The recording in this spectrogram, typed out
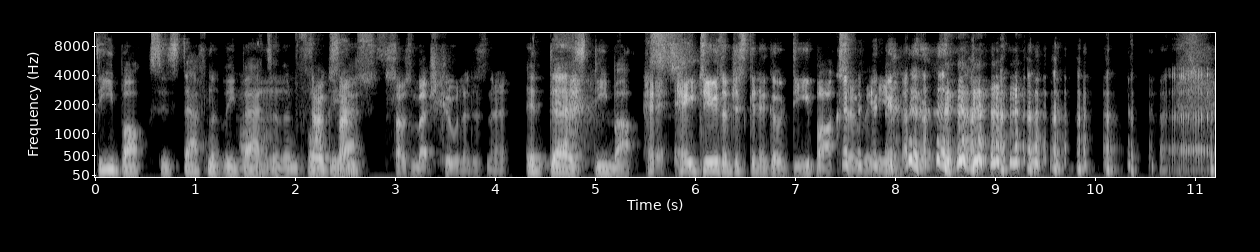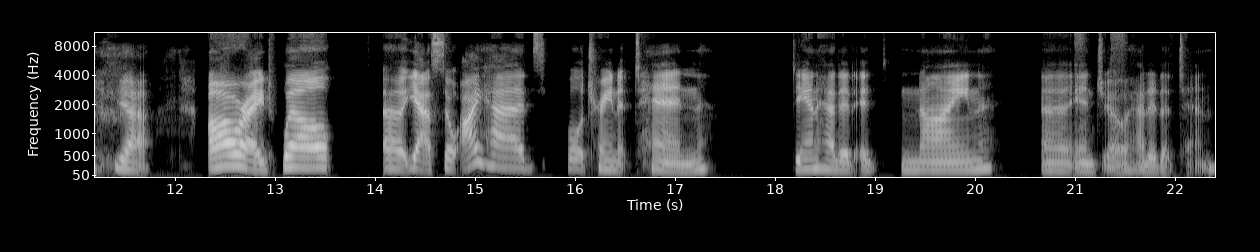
D box is definitely better than Mm, sounds, 4DX. sounds, sounds much cooler, doesn't it? It Yeah. does. D box. hey, dude, I'm just gonna go D box over here. yeah. All right. Well, uh, yeah. So I had Bullet Train at ten. Dan had it at nine, uh, and Joe had it at ten.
